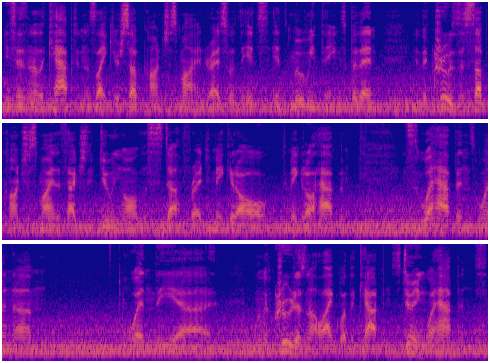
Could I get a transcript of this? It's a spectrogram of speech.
He says, no, the captain is like your subconscious mind, right? So it's it's, it's moving things, but then the crew is the subconscious mind that's actually doing all this stuff, right, to make it all to make it all happen. He says, what happens when um, when the uh, when the crew does not like what the captain's doing? What happens?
